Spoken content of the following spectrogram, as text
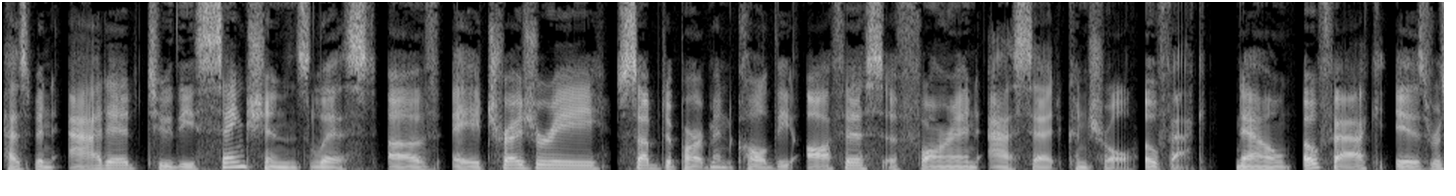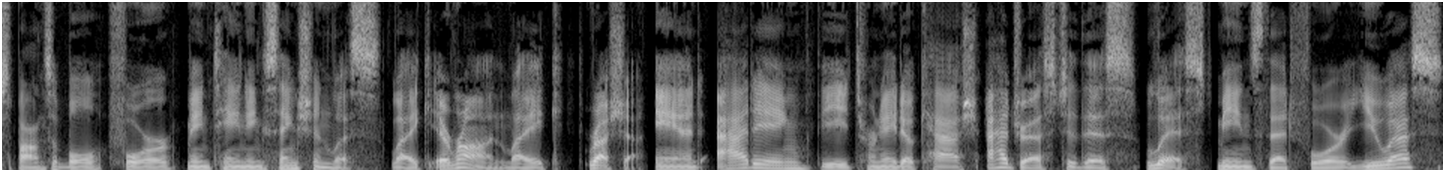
has been added to the sanctions list of a Treasury subdepartment called the Office of Foreign Asset Control, OFAC. Now, OFAC is responsible for maintaining sanction lists like Iran, like Russia. And adding the Tornado Cash address to this list means that for US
